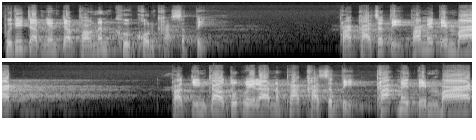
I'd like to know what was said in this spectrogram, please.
ผู้ที่จับเงินจับทองนั่นคือคนขาดสติ พระขาดสติพระไม่เต็มบาท พระกินข้าวทุกเวลานั้นพระขาดสติ พระไม่เต็มบาท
